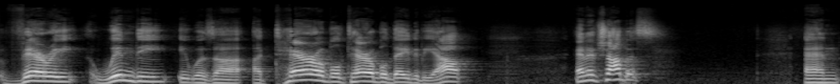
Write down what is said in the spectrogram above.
very windy. It was a, a terrible, terrible day to be out. And it's Shabbos. And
